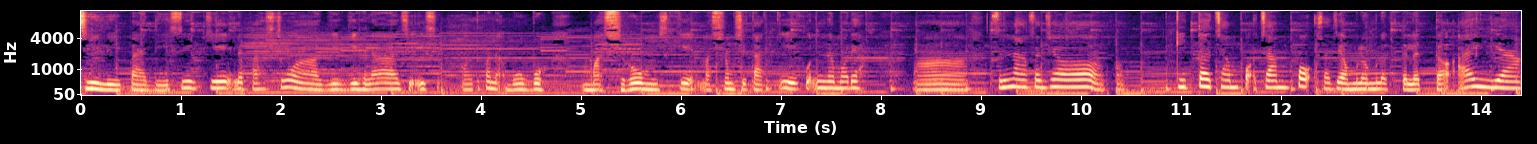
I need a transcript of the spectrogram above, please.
cili padi sikit. Lepas tu ha, gigih lah cik is. Orang tu nak bubuh mushroom sikit. Mushroom shiitake kot ni nama dia. Ha, senang saja. Kita campur-campur saja. Mula-mula kita letak ayam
